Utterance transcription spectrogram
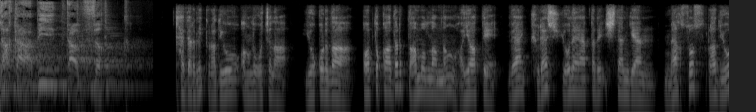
laqabi tavfiq. Qadrlik radio anglag'uchilar, yuqorida Abduqodir Damullamning hayoti va kurash yo'li haqida ishlangan maxsus radio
